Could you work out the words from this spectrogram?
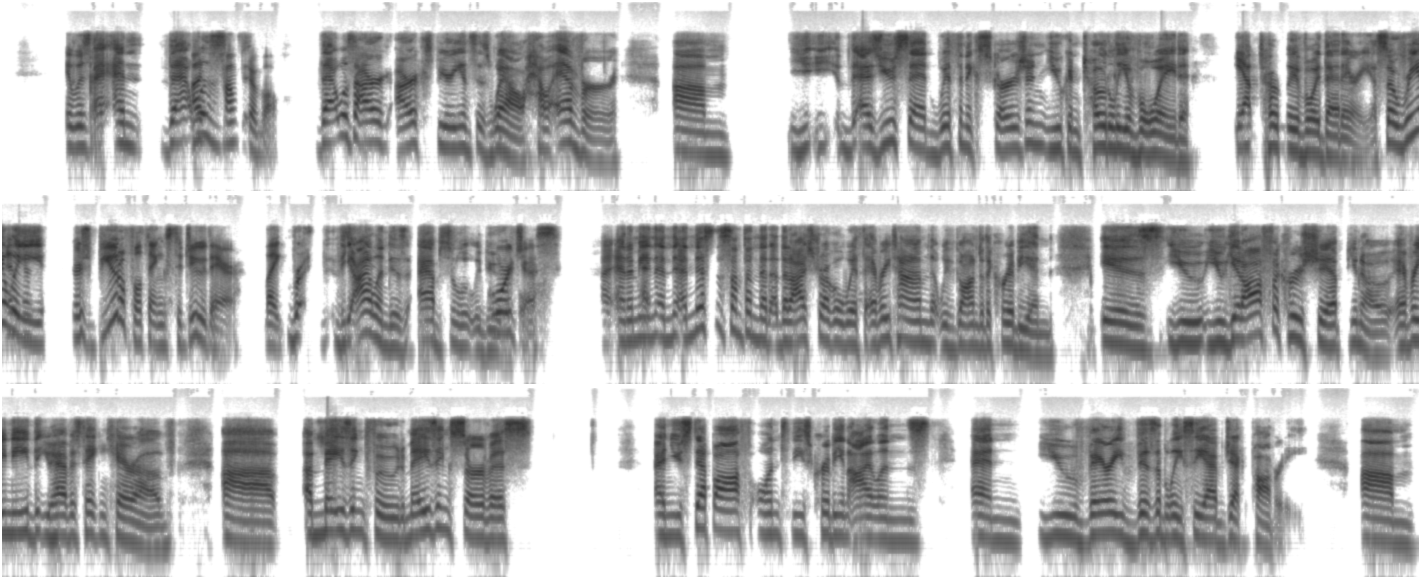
it was And that was uncomfortable that was our our experience as well. However, um, you, as you said, with an excursion, you can totally avoid. Yep. Totally avoid that area. So really, there's beautiful things to do there like the island is absolutely beautiful. gorgeous And I mean, and and this is something that that I struggle with every time that we've gone to the Caribbean, is you you get off a cruise ship, you know, every need that you have is taken care of, uh, amazing food, amazing service, and you step off onto these Caribbean islands, and you very visibly see abject poverty. Um,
